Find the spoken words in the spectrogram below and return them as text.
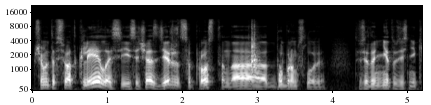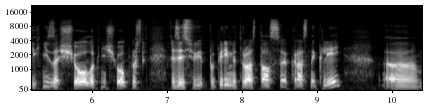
Причем это все отклеилось и сейчас держится просто на добром слове. То есть это нету здесь никаких ни защелок, ничего. Просто здесь по периметру остался красный клей. Э,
